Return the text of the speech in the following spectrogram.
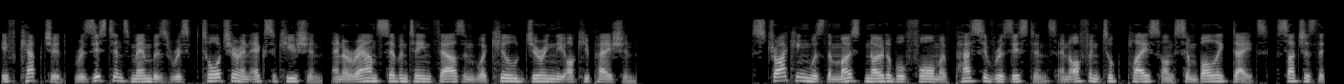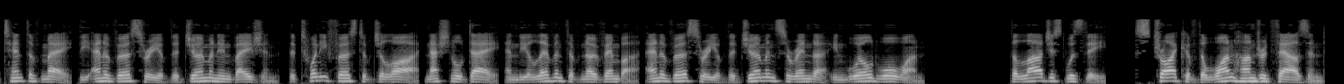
If captured, resistance members risked torture and execution, and around 17,000 were killed during the occupation. Striking was the most notable form of passive resistance and often took place on symbolic dates, such as the 10th of May, the anniversary of the German invasion, the 21st of July, National Day, and the 11th of November, anniversary of the German surrender in World War I. The largest was the Strike of the 100,000,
